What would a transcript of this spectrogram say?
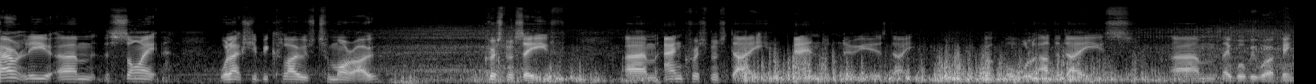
Apparently um, the site will actually be closed tomorrow, Christmas Eve, um, and Christmas Day and New Year's Day. But all other days um, they will be working.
